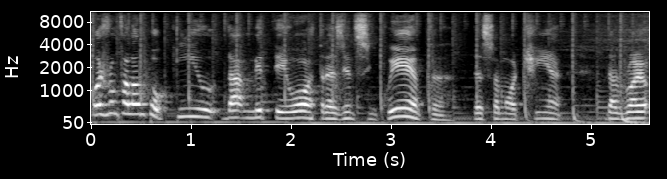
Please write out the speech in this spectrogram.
Hoje vamos falar um pouquinho da Meteor 350, dessa motinha da Royal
